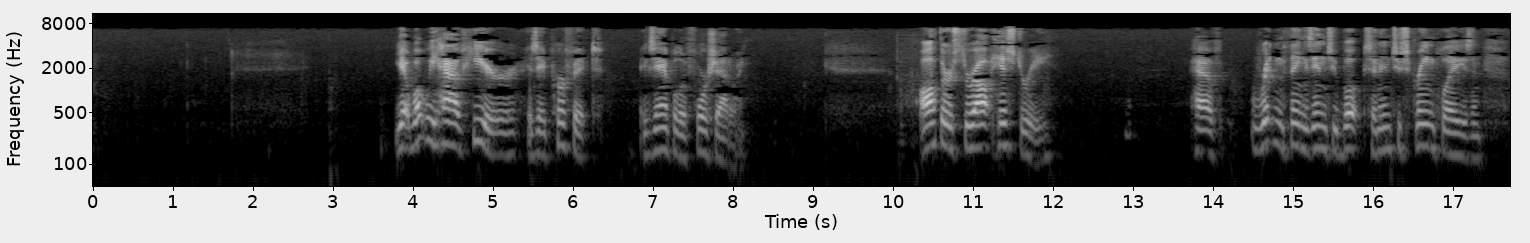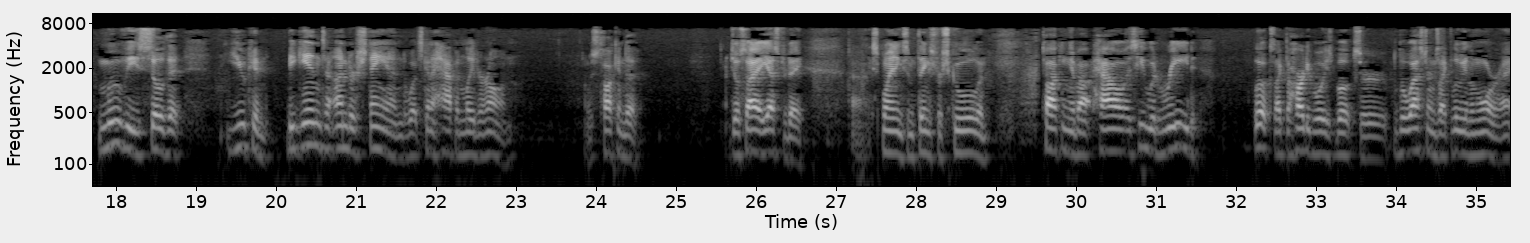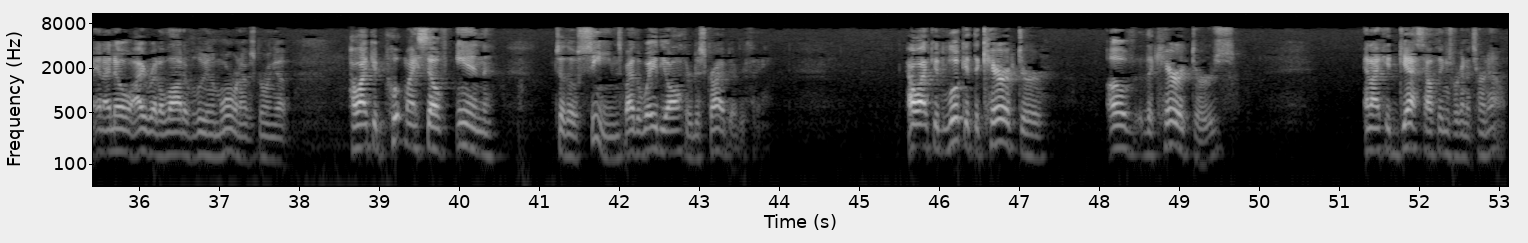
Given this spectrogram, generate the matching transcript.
Yet what we have here is a perfect example of foreshadowing. Authors throughout history have written things into books and into screenplays and movies so that you can begin to understand what's going to happen later on. I was talking to Josiah yesterday, uh, explaining some things for school and talking about how, as he would read books like the Hardy Boys books or the westerns like Louis L'Amour, and I know I read a lot of Louis L'Amour when I was growing up, how I could put myself in to those scenes by the way the author described everything. How I could look at the character of the characters and I could guess how things were going to turn out.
